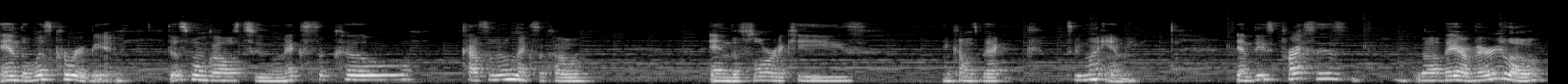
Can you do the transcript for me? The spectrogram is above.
And the West Caribbean, this one goes to Mexico, Cozumel, Mexico, and the Florida Keys, and comes back to Miami. And these prices, well, they are very low.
